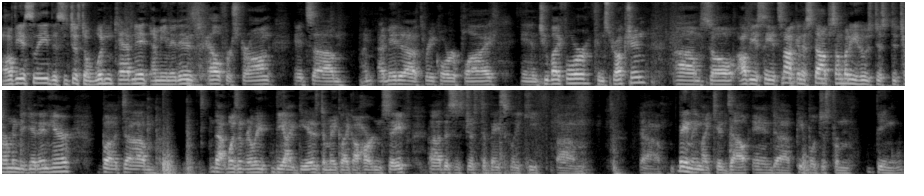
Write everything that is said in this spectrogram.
Obviously, this is just a wooden cabinet. I mean, it is hell for strong. It's um, I made it out of three quarter ply and two by four construction. Um, so obviously it's not going to stop somebody who's just determined to get in here, but um, that wasn't really the idea is to make like a hardened safe. Uh, this is just to basically keep um, uh, mainly my kids out and uh, people just from being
